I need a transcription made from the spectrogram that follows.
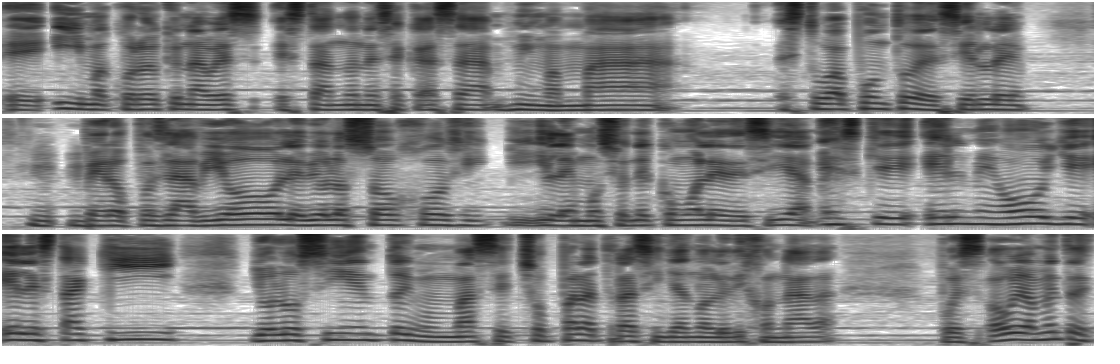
Eh, y me acuerdo que una vez estando en esa casa, mi mamá estuvo a punto de decirle, pero pues la vio, le vio los ojos y, y, la emoción de cómo le decía, es que él me oye, él está aquí, yo lo siento. Y mamá se echó para atrás y ya no le dijo nada. Pues obviamente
